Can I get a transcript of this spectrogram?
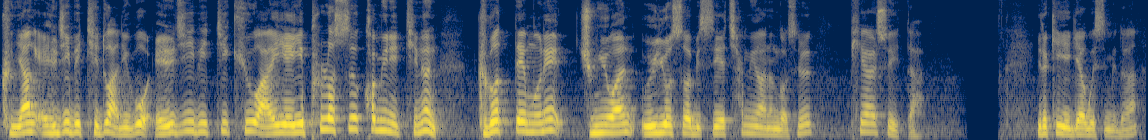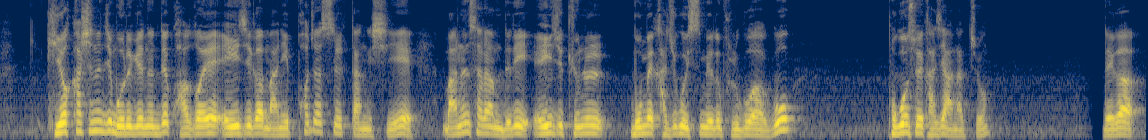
그냥 LGBT도 아니고 LGBTQIA 플러스 커뮤니티는 그것 때문에 중요한 의료 서비스에 참여하는 것을 피할 수 있다. 이렇게 얘기하고 있습니다. 기억하시는지 모르겠는데 과거에 에이즈가 많이 퍼졌을 당시에 많은 사람들이 에이즈균을 몸에 가지고 있음에도 불구하고 보건소에 가지 않았죠. 내가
